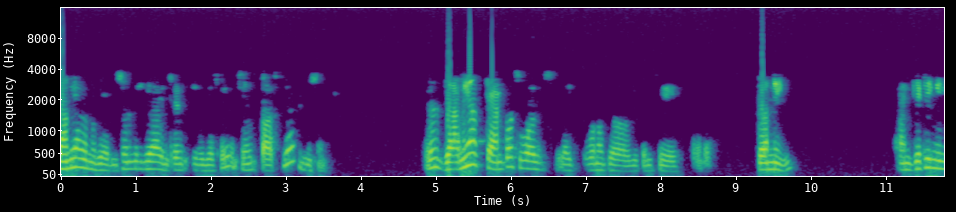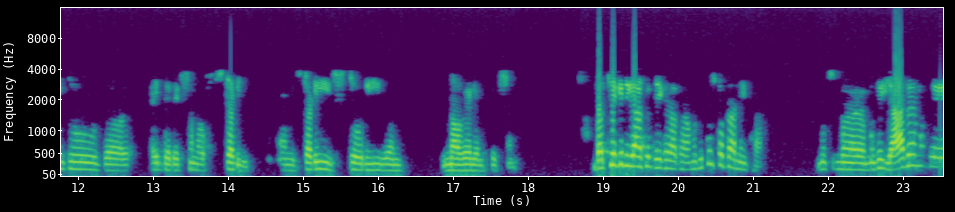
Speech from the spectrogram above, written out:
जामिया में मुझे एडमिशन मिल गया एंट्रेंस की वजह से एंट्रेंस पास किया admission like one of the, you can say, kind of turning and getting into the right direction of study and study stories and novel and fiction. बच्चे की निगाह से देख रहा था मुझे कुछ पता नहीं था। मुझ, मुझे याद है मुझे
